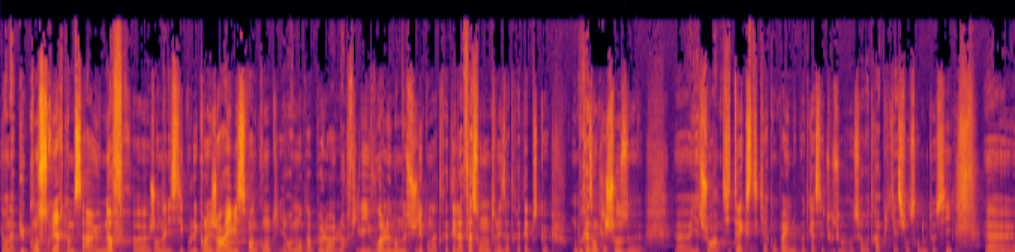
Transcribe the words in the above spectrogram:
et on a pu construire comme ça une offre euh, journalistique où quand les gens arrivent, ils se rendent compte, ils remontent un peu leur, fil et ils voient le nombre de sujets qu'on a traités, la façon dont on les a traités, parce que on présente les choses. Euh, il y a toujours un petit texte qui accompagne le podcast et tout sur votre application sans doute aussi, euh,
